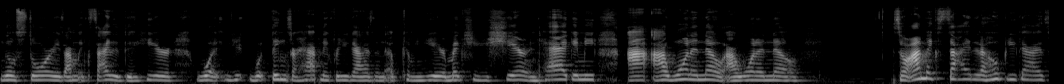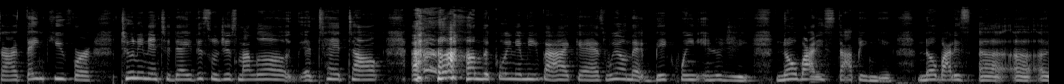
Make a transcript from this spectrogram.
those stories. I'm excited to hear what you, what things are happening for you guys in the upcoming year. Make sure you share and tag me. I, I want to know. I want to know So I'm excited. I hope you guys are. Thank you for tuning in today. This was just my little uh, TED talk on the Queen In Me podcast. We're on that big queen energy. Nobody's stopping you. Nobody's uh, uh, uh,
